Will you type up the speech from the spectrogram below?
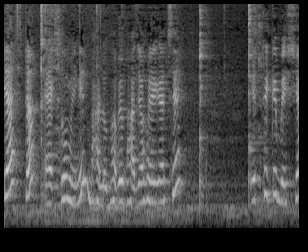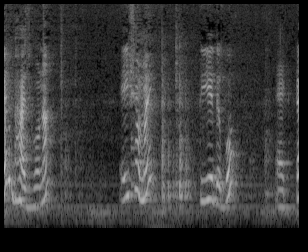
পেঁয়াজটা এক দু মিনিট ভালোভাবে ভাজা হয়ে গেছে। এর থেকে বেশি আর ভাজবো না। এই সময় দিয়ে দেব একটা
